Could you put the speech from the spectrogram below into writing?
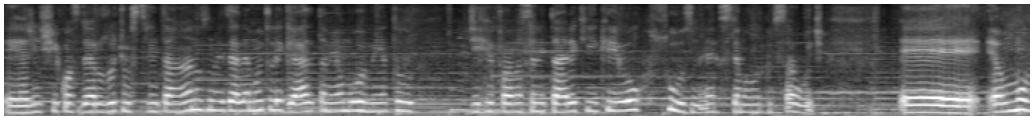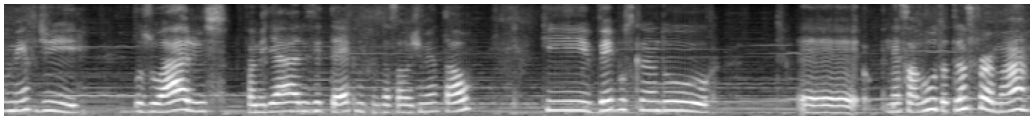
É, a gente considera os últimos 30 anos, mas ela é muito ligada também ao movimento de reforma sanitária que criou o SUS, né, Sistema Único de Saúde. É, é um movimento de usuários, familiares e técnicos da saúde mental que vem buscando é, nessa luta transformar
